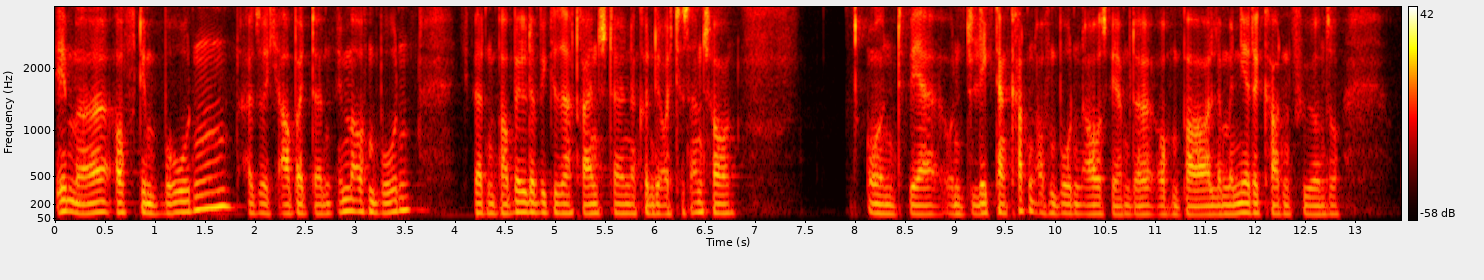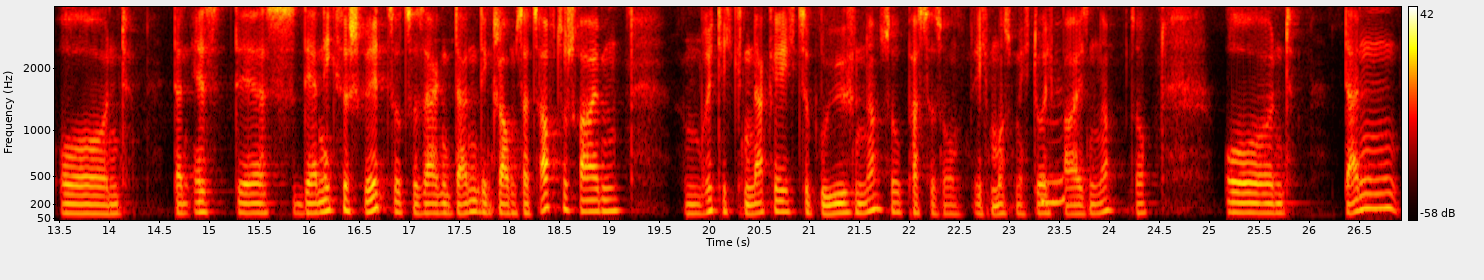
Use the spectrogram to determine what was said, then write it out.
immer auf dem Boden, also ich arbeite dann immer auf dem Boden. Ich werde ein paar Bilder, wie gesagt, reinstellen, dann könnt ihr euch das anschauen und, wer, und legt dann Karten auf dem Boden aus. Wir haben da auch ein paar laminierte Karten für und so. Und dann ist das, der nächste Schritt sozusagen dann den Glaubenssatz aufzuschreiben, richtig knackig zu prüfen. Ne? So passt das so. Ich muss mich durchbeißen. Mhm. Ne? So. Und dann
